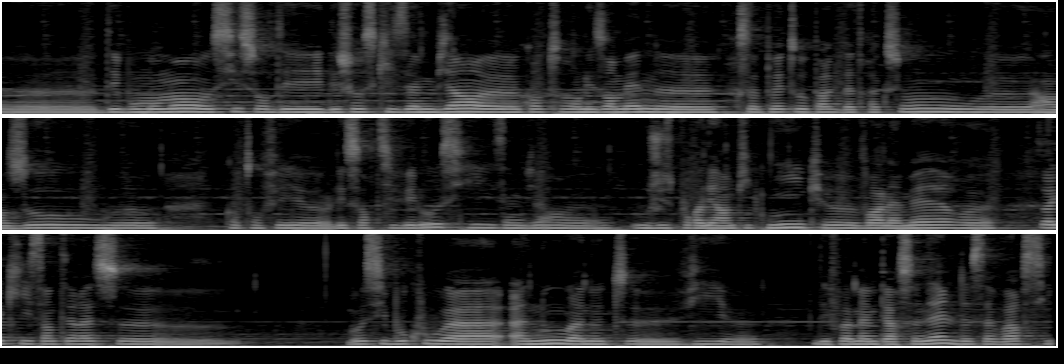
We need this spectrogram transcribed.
euh, des bons moments aussi sur des, choses qu'ils aiment bien euh, quand on les emmène. Euh, ça peut être au parc d'attractions ou à un zoo ou quand on fait les sorties vélo aussi, ils aiment bien. ou juste pour aller à un pique-nique, voir la mer. C'est vrai qu'ils s'intéressent aussi beaucoup à, nous, à notre vie, des fois même personnelle, de savoir si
